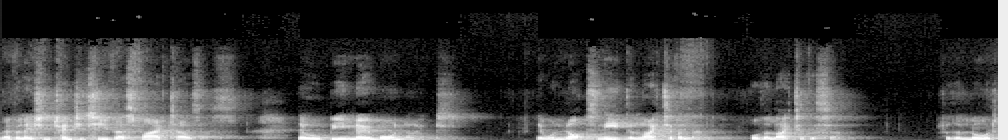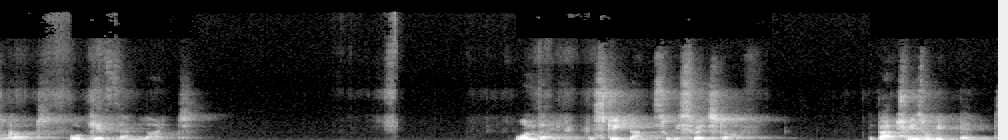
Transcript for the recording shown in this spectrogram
Revelation 22, verse 5 tells us, there will be no more night. They will not need the light of a lamp or the light of the sun, for the Lord God will give them light. One day, the street lamps will be switched off, the batteries will be binned,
